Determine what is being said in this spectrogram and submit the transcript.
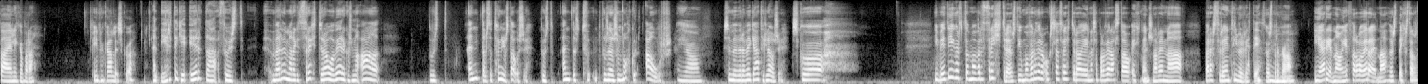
það er líka bara pínu gali, sko En er þetta ekki, er þetta, þú veist, verður maður ekkert þreyttur á að vera eitthvað svona að, þú veist, endalst að tönglast á þessu? Þú veist, endalst, þú segir svona nokkur ár já, sem hefur verið að vekja aðtekla á þessu. sko ég veit ekki hvort að maður verður þreyttur eða, þú veist, jú, maður verður ókslega þreyttur að ég náttúrulega bara vera alltaf einhvern veginn svona að reyna að berast fyrir einn tilverurétti, þú veist, bara eitthvað ég er hérna og ég þarf að vera hérna, þú veist, eitthvað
